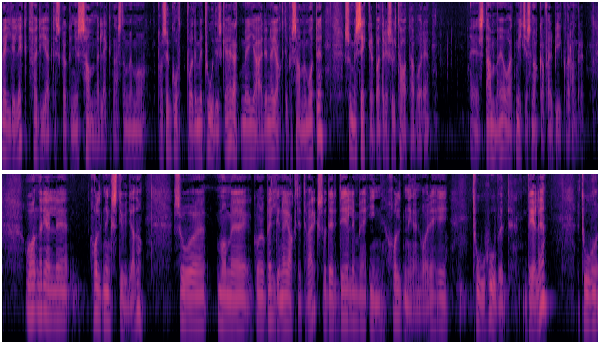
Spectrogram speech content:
veldig likt fordi at det skal kunne sammenliknes. og vi må passe godt på det metodiske her, at vi gjør det nøyaktig på samme måte, så vi er sikre på at resultatene våre eh, stemmer, og at vi ikke snakker forbi hverandre. Og når det gjelder holdningsstudier, da, så eh, må vi gå veldig nøyaktig til verks, og der deler vi inn holdningene våre i to hoveddeler to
